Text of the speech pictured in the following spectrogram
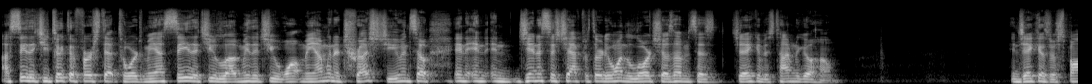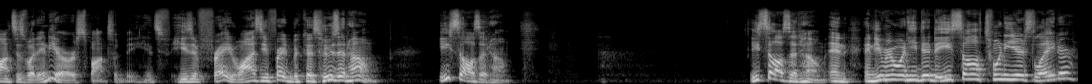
I see that you took the first step towards me. I see that you love me, that you want me. I'm going to trust you. And so in, in, in Genesis chapter 31, the Lord shows up and says, Jacob, it's time to go home. And Jacob's response is what any response would be. It's, he's afraid. Why is he afraid? Because who's at home? Esau's at home. Esau's at home. And, and you remember what he did to Esau 20 years later?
